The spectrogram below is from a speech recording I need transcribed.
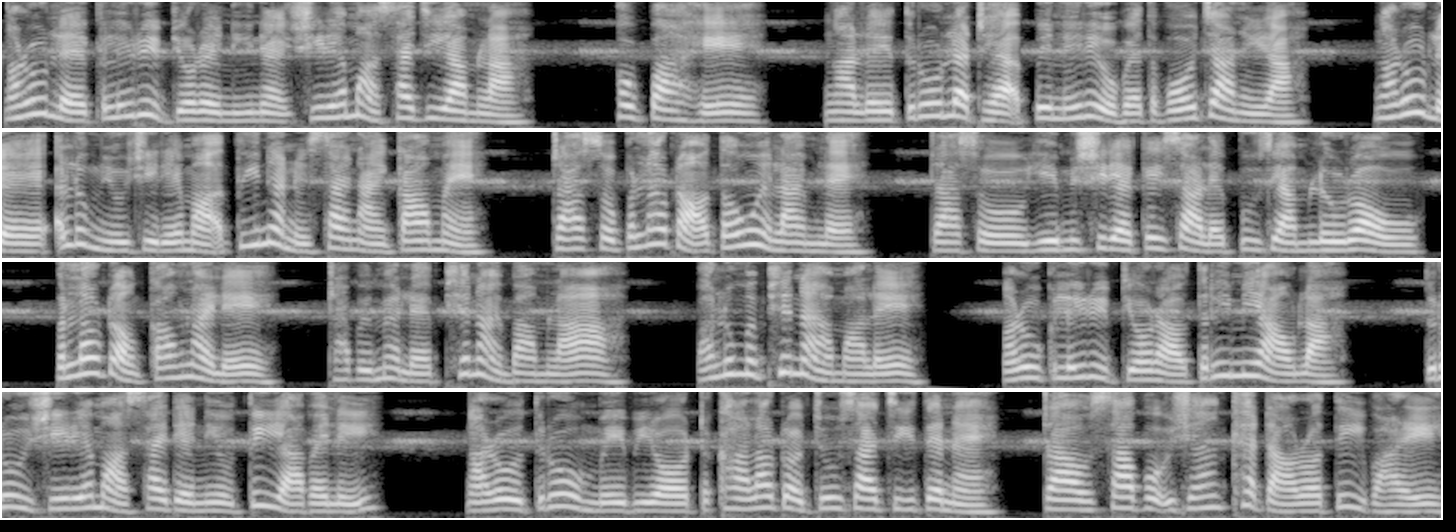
ငါတို့လည်းကလေးတွေပြောတဲ့နီးနဲ့ရှည်ထဲမှာစိုက်ကြည့်ရမလားဟုတ်ပါဟဲ့ငါလည်းသူတို့လက်ထက်အပင်လေးတွေကိုပဲသဘောကျနေတာငါတို့လည်းအဲ့လိုမျိုးရှည်ထဲမှာအသီးနှံတွေစိုက်နိုင်ကောင်းမယ်ဒါဆိုဘလောက်တောင်အသုံးဝင်လိုက်မလဲဒါဆိုရေမရှိတဲ့ကိစ္စလည်းပူစရာမလိုတော့ဘူးဘလောက်တောင်ကောင်းလိုက်လဲဒါပေမဲ့လည်းဖြစ်နိုင်ပါမလားဘာလို့မဖြစ်နိုင်မှာလဲငါတို့ကလေးတွေပြောတာကိုသတိမရအောင်လားသူတို့ရေထဲမှာစိုက်တဲ့နေ့ကိုသိရပဲလေငါတို့သူတို့မေးပြီးတော့တစ်ခါတော့တော့စူးစမ်းကြည့်တဲ့နယ် ဒါကိုစဖို့အရန်ခက်တာတော့သိပါတယ်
